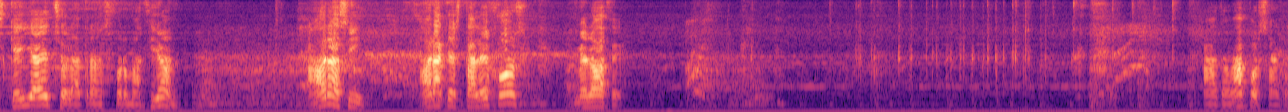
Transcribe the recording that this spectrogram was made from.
Es que ella ha hecho la transformación. Ahora sí. Ahora que está lejos, me lo hace. A tomar por saco.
